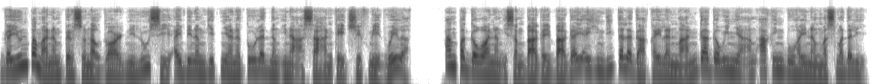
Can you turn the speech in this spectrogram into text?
Gayunpaman ang personal guard ni Lucy ay binanggit niya na tulad ng inaasahan kay Chief Maid Wela. Ang paggawa ng isang bagay-bagay ay hindi talaga kailanman gagawin niya ang aking buhay ng mas madali.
